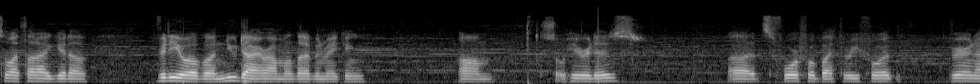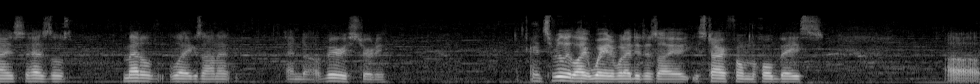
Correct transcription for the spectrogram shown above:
so I thought I'd get a video of a new diorama that I've been making. Um, so here it is. Uh, it's 4 foot by 3 foot. Very nice. It has those metal legs on it and uh, very sturdy. It's really lightweight. What I did is I styrofoamed the whole base uh,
